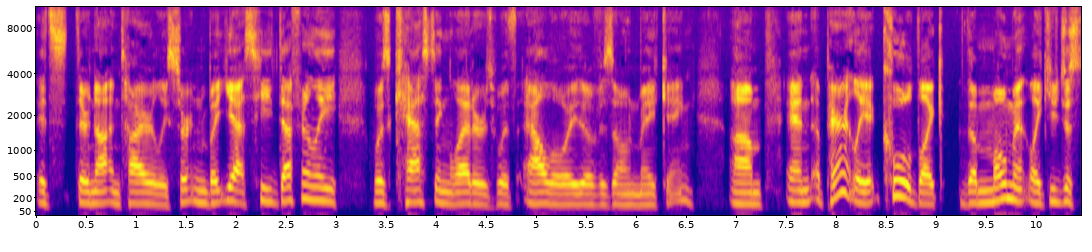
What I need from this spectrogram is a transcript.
It's they're not entirely certain, but yes, he definitely was casting letters with alloy of his own making. Um, and apparently it cooled like the moment like you just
